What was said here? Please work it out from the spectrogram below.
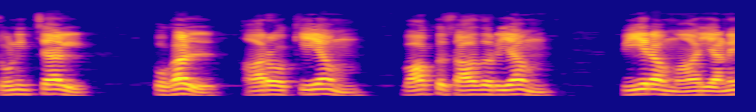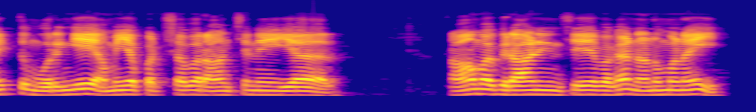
துணிச்சல் புகழ் ஆரோக்கியம் வாக்கு சாதுரியம் வீரம் ஆகிய அனைத்தும் ஒருங்கே அமையப்பட்டவர் ஆஞ்சநேயர். ராமபிரானின் சேவகன் அனுமனை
